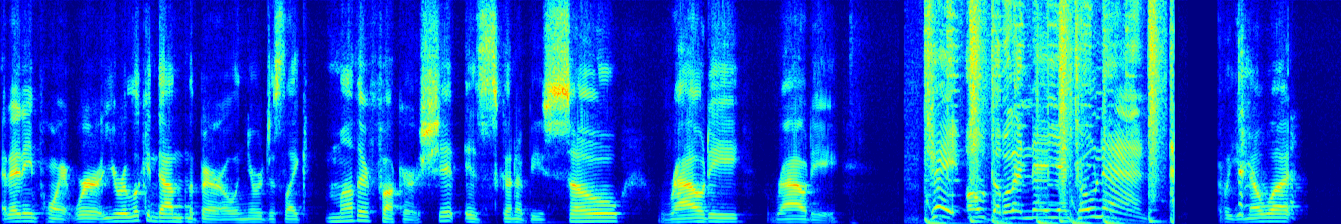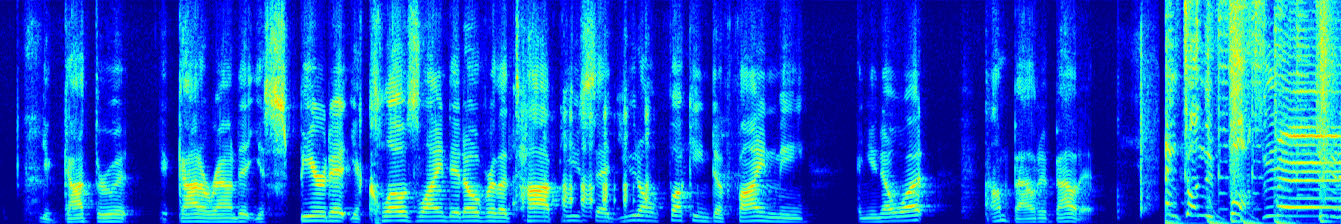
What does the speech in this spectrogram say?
At any point where you were looking down the barrel and you were just like, motherfucker, shit is gonna be so rowdy, rowdy. K O double N A N Konnan. But you know what? You got through it. You got around it. You speared it. You clotheslined it over the top. You said, You don't fucking define me. And you know what? I'm bout it, about it. Anthony Fox, man.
